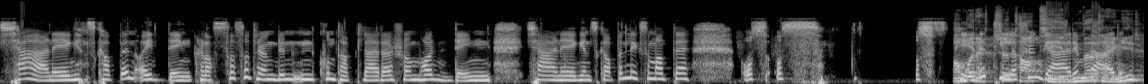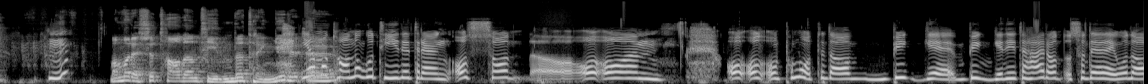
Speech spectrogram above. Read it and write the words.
kjerneegenskapen, og i den klassen så trenger du en kontaktlærer som har den kjerneegenskapen. Liksom at det, oss, oss, oss får det til å fungere trenger. Hmm? Man må rett og slett ta den tiden det trenger. Ja, man må ta noe tid det trenger. Og så og, og, og, på en måte da bygge, bygge dette her. Og, så det er jo da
